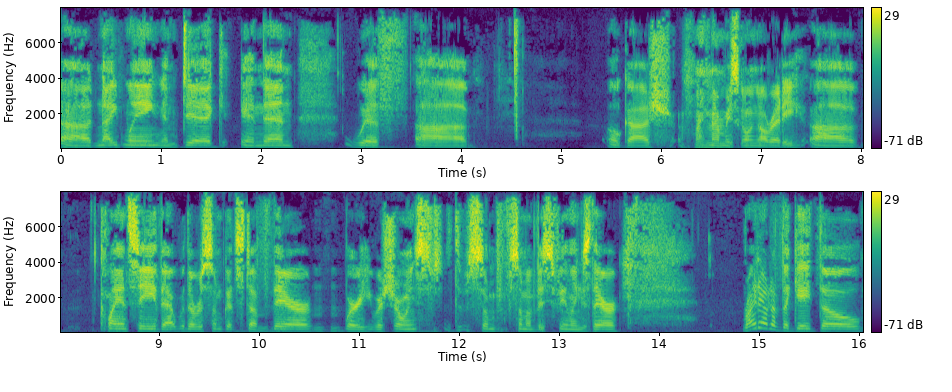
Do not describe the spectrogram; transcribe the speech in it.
uh, Nightwing and Dick, and then with uh, oh gosh, my memory's going already. Uh, Clancy, that there was some good stuff there where he was showing some some of his feelings there. Right out of the gate, though,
